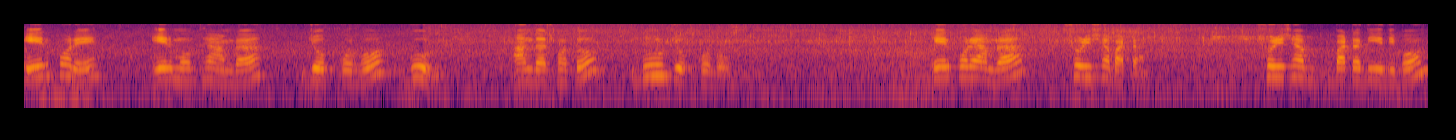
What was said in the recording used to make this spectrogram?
এরপরে এর মধ্যে আমরা যোগ করব গুড়। আন্দাজ মতো গুড় যোগ করব। এরপরে আমরা সরিষা বাটা। সরিষা বাটা দিয়ে দিব।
